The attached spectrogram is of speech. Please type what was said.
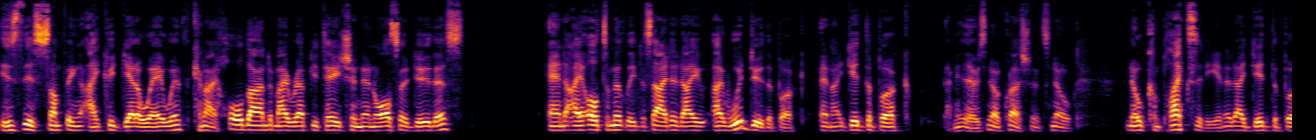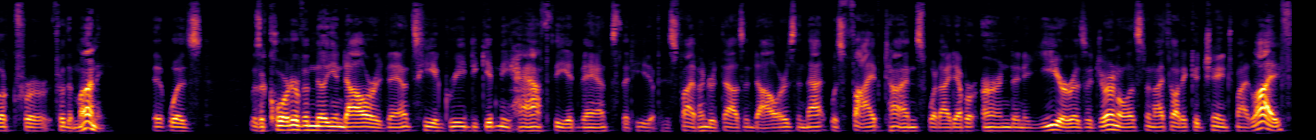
is this something I could get away with? Can I hold on to my reputation and also do this? And I ultimately decided I, I would do the book. And I did the book. I mean, there's no question. It's no no complexity in it. I did the book for for the money. It was was a quarter of a million dollar advance. He agreed to give me half the advance that he of his five hundred thousand dollars, and that was five times what I'd ever earned in a year as a journalist. And I thought it could change my life.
